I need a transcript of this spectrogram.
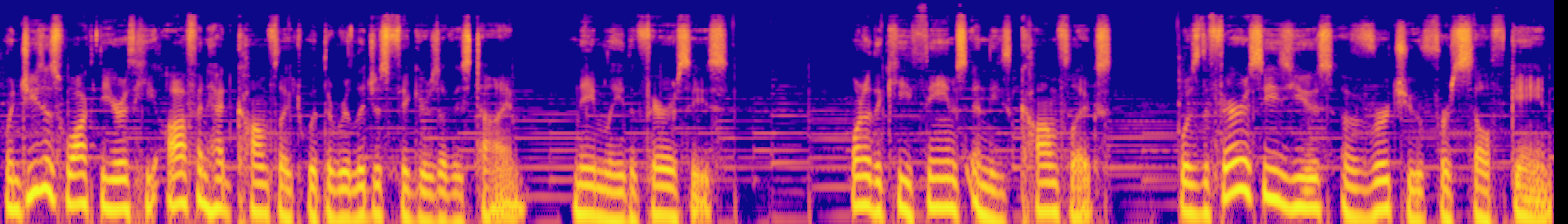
When Jesus walked the earth, he often had conflict with the religious figures of his time, namely the Pharisees. One of the key themes in these conflicts was the Pharisees' use of virtue for self gain,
